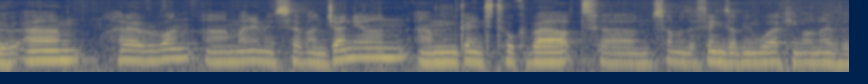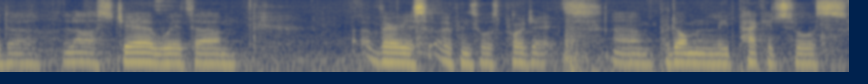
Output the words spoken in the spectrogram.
Um, hello everyone, uh, my name is Sevan Janiyan. I'm going to talk about um, some of the things I've been working on over the last year with um, various open source projects, um, predominantly package source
